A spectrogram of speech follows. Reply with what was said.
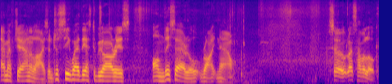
MFJ analyzer and just see where the SWR is on this aerial right now. So let's have a look.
